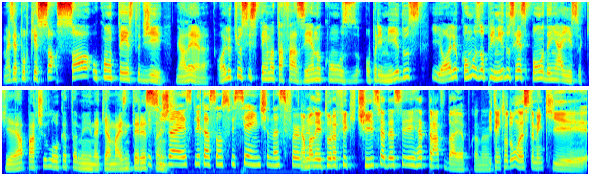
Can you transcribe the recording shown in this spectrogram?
Mas é porque só, só o contexto de, galera, olha o que o sistema tá fazendo com os oprimidos e olha como os oprimidos respondem a isso, que é a parte louca também, né? Que é a mais interessante. Isso já é explicação suficiente, né? Se for É ver. uma leitura fictícia desse retrato da época, né? E tem todo um lance também que.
